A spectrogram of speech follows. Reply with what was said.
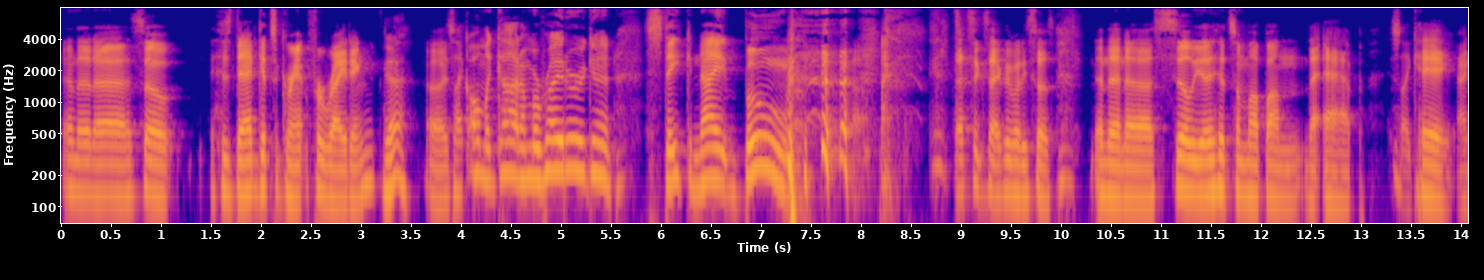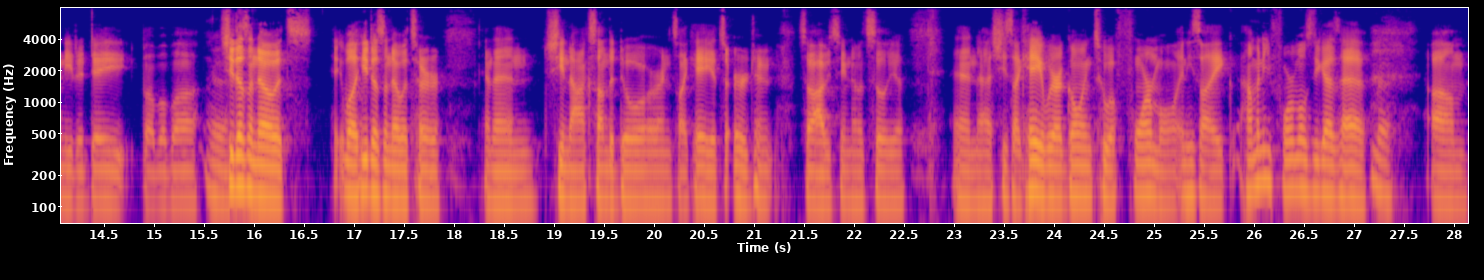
And then uh, so his dad gets a grant for writing. yeah. Uh, he's like, "Oh my god, I'm a writer again." Steak night, boom. Uh, that's exactly what he says. And then uh, Celia hits him up on the app. It's like, "Hey, I need a date." Blah blah blah. Yeah. She doesn't know it's well. He doesn't know it's her. And then she knocks on the door and it's like, "Hey, it's urgent." So obviously, you know it's Celia. And uh, she's like, "Hey, we're going to a formal." And he's like, "How many formals do you guys have?" Yeah. Um,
